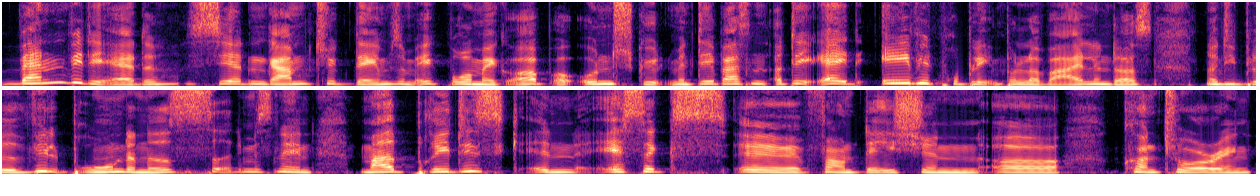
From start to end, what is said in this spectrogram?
vanvittig af det, siger den gamle tyk dame, som ikke bruger makeup og undskyld. Men det er bare sådan, og det er et evigt problem på Love Island også. Når de er blevet vildt brune dernede, så sidder de med sådan en meget britisk en Essex øh, foundation og contouring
